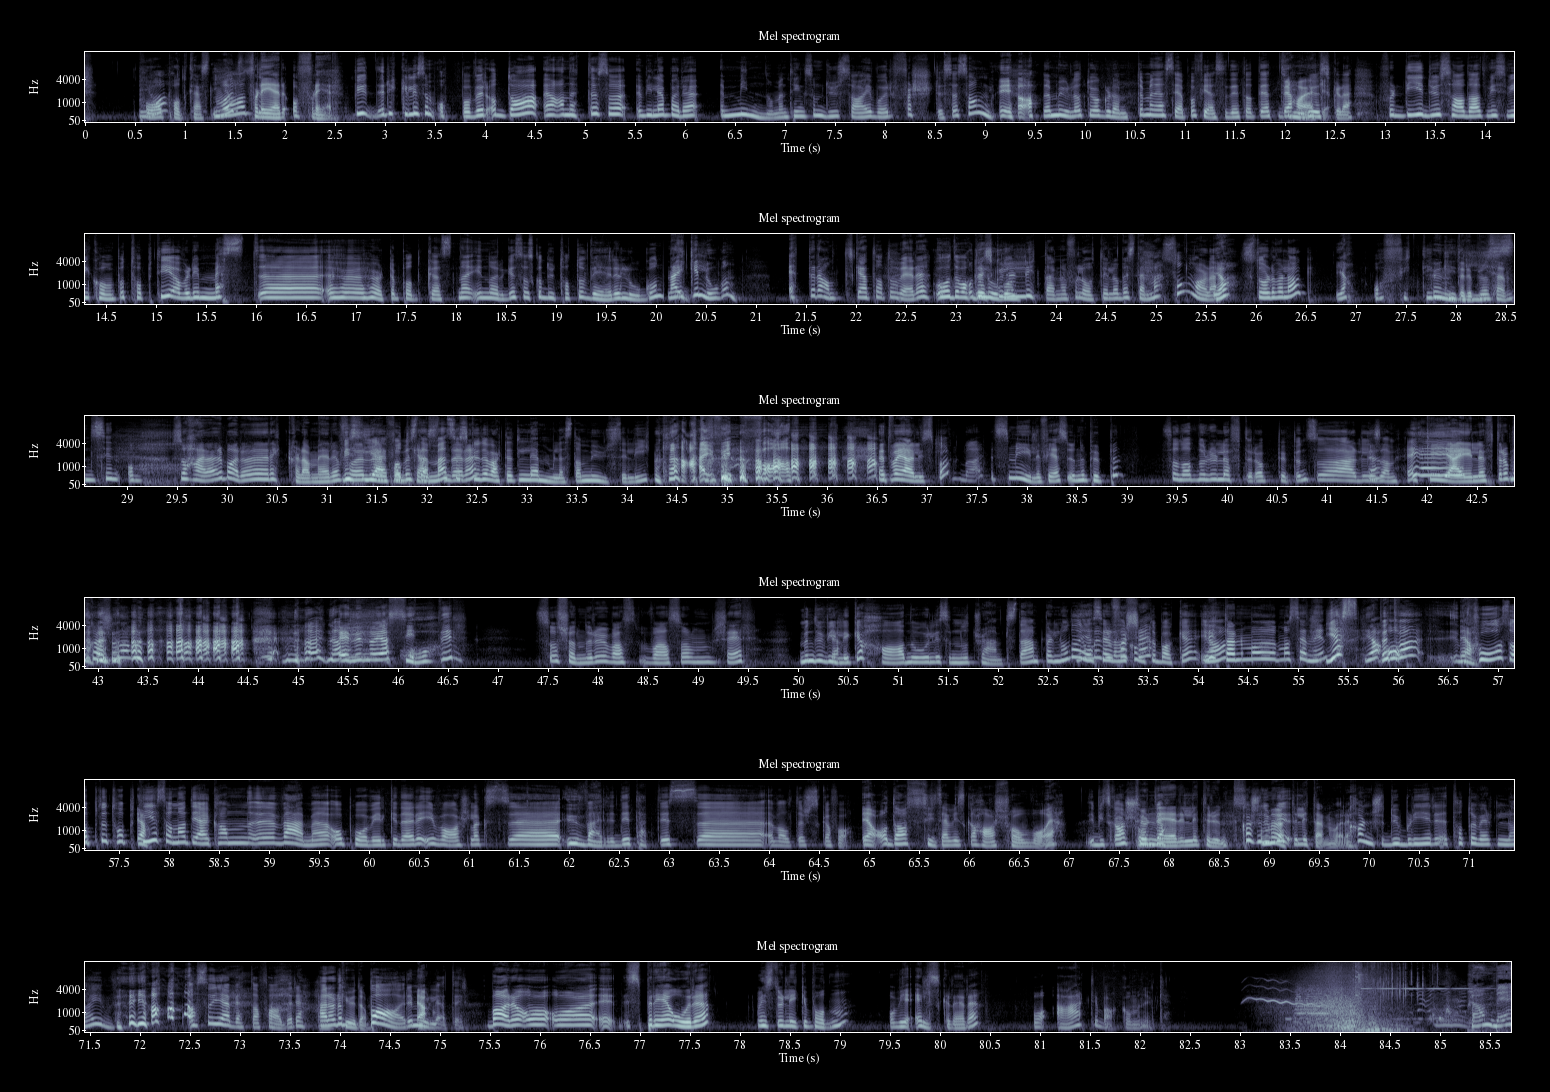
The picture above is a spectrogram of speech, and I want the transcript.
på Ja. podkasten vår. Ja, Flere og flere. Vi rykker liksom oppover. Og da, ja, Anette, så vil jeg bare minne om en ting som du sa i vår første sesong. Ja. Det er mulig at du har glemt det, men jeg ser på fjeset ditt at jeg tror du husker det. Fordi du sa da at hvis vi kommer på topp ti over de mest uh, hørte podkastene i Norge, så skal du tatovere logoen. Nei, ikke logoen. Et eller annet skal jeg tatovere. Og det var Og det skulle lytterne få lov til å bestemme. Sånn var det. Ja. Står det ved lag? Ja. Å, fytti 100%. grisen sin. Åh. Så her er det bare å reklamere for Hvis jeg får bestemme, så dere. skulle det vært et lemlesta muselik. Nei, fy faen! Vet du hva jeg har lyst på? Et smilefjes under puppen. Sånn at når du løfter opp puppen, så er det liksom Hei, Ikke jeg løfter opp, kanskje, da. nei, nei. Eller når jeg sitter, så skjønner du hva, hva som skjer. Men du vil ikke ha noe, liksom, noe tramp stamp eller noe, da? Jo, jeg ser den har kommet tilbake. Ja. Lytterne må, må sende inn. Yes! Ja, Vet du hva? Ja. Få oss opp til topp Ja. ti, sånn at jeg kan uh, være med og påvirke dere i hva slags uh, uverdig tattis uh, Walters skal få. Ja, og da syns jeg vi skal ha show òg, jeg. Vi skal ha show. Ja. Turnere litt rundt. Kanskje og møte blir- lytterne våre. Kanskje du blir tatovert live. Ja. Altså, jeg vet da fader, jeg. Her er det bare Ja. muligheter. Bare å, å spre ordet hvis du liker podden. Og vi elsker dere. Og er tilbake om en uke. Plan B.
